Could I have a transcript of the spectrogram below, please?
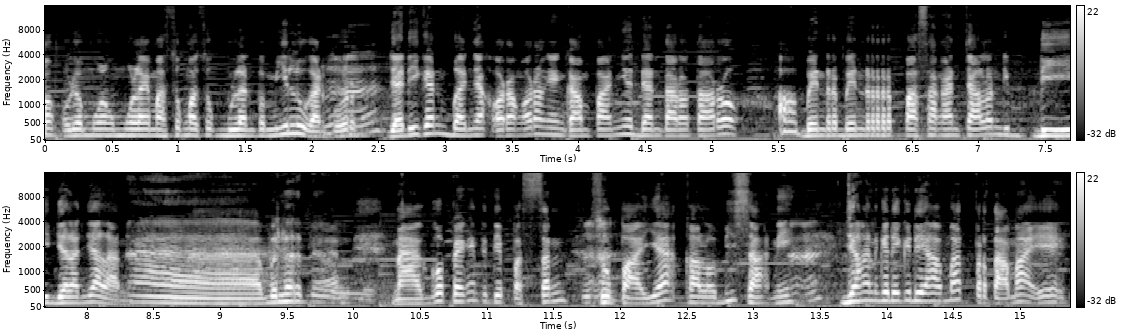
udah mulai mulai masuk-masuk bulan pemilu kan Pur. Jadi kan banyak orang-orang yang kampanye dan taruh-taruh uh, banner-banner pasangan calon di, di jalan-jalan. Nah, bener tuh. Nah, gue pengen titip pesen supaya kalau bisa nih, jangan gede-gede amat pertama ya.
